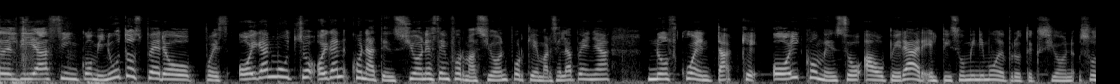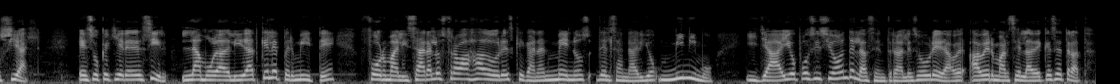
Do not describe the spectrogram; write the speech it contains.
del día, 5 minutos, pero pues oigan mucho, oigan con atención esta información porque Marcela Peña nos cuenta que hoy comenzó a operar el piso mínimo de protección social. ¿Eso qué quiere decir? La modalidad que le permite formalizar a los trabajadores que ganan menos del salario mínimo. Y ya hay oposición de las centrales obreras. A ver, Marcela, ¿de qué se trata?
